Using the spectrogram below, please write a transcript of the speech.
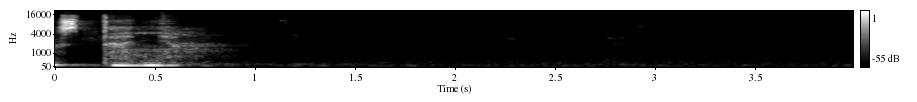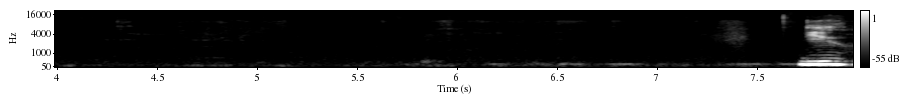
остання. Є.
